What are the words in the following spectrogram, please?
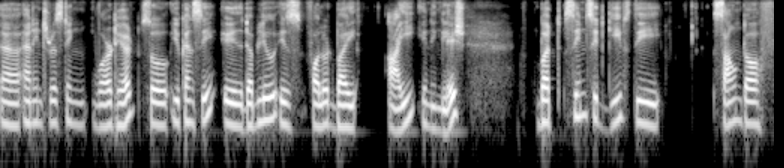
uh, an interesting word here. So you can see W is followed by I in English, but since it gives the sound of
